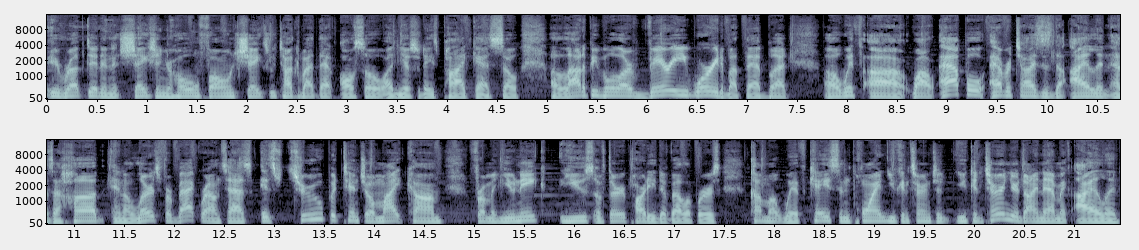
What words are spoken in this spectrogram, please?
erupted and it shakes and your whole phone shakes. We talked about that also on yesterday's podcast. So a lot of people are very worried about that. But uh with uh while apple advertises the island as a hub and alerts for background tasks its true potential might come from a unique use of third-party developers. Come up with case in point you can turn to you can turn your dynamic island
